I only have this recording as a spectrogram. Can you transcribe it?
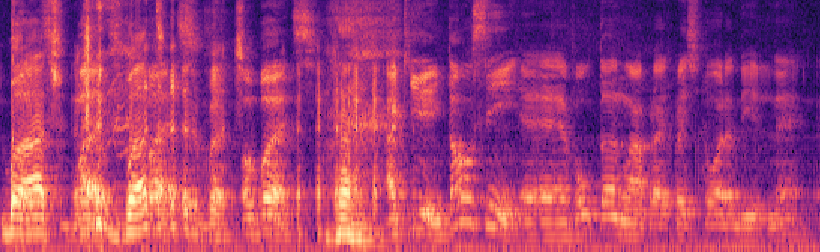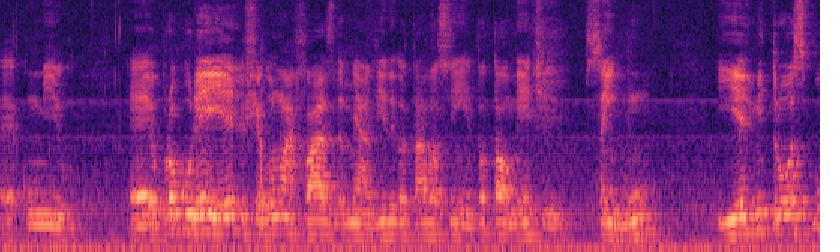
But, But. but. Ô, Butts, aqui, então assim, é, é, voltando lá pra, pra história dele, né, é, comigo, é, eu procurei ele, chegou numa fase da minha vida que eu tava assim, totalmente sem rumo, e ele me trouxe pro,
